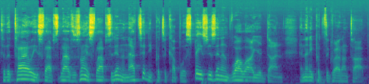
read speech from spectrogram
to the tile, he slaps lathers on, he slaps it in, and that's it. And he puts a couple of spacers in, and voila, you're done. And then he puts the grout on top.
